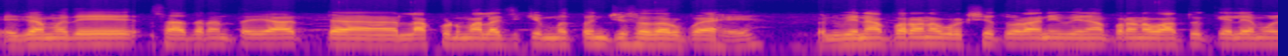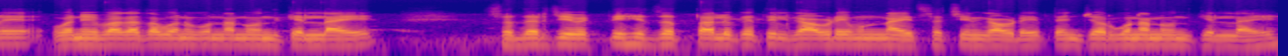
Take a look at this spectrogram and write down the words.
याच्यामध्ये साधारणतः या त्या लाकूड मालाची किंमत पंचवीस हजार रुपये आहे. पण विनापरवाना वृक्षतोड आणि विनापरवाना वाहतूक केल्यामुळे वन विभागाचा वनगुन्हा नोंद केलेला आहे. सदरची व्यक्ती हे जत तालुक्यातील गावडे म्हणून आहेत सचिन गावडे त्यांच्यावर गुन्हा नोंद केलेला आहे.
